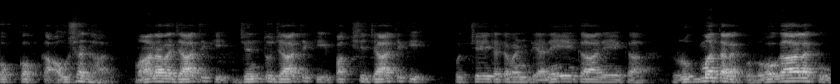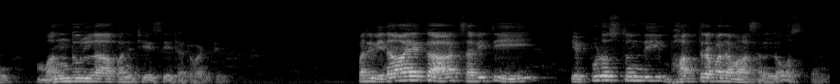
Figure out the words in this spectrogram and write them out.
ఒక్కొక్క ఔషధాలు. మానవ జాతికి జంతు జాతికి పక్షి జాతికి వచ్చేటటువంటి అనేక అనేక రుగ్మతలకు రోగాలకు మందుల్లా పనిచేసేటటువంటివి. మరి వినాయక చవితి ఎప్పుడొస్తుంది? భాద్రపద మాసంలో వస్తుంది.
